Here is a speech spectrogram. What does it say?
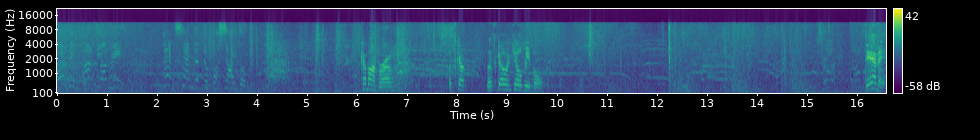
Worthy party on me! Let's send them to Poseidon! Come on, bro. Let's go. Let's go and kill people. Damn it.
